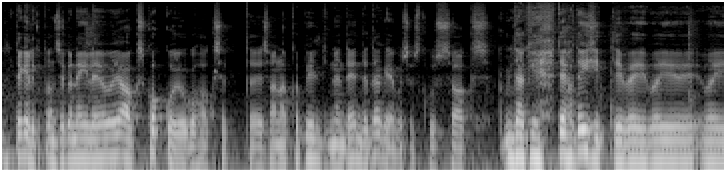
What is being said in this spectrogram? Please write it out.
noh, tegelikult on see ka neile ju heaks kokkuhoiukohaks, et see annab ka pildi nende enda tegevusest, kus saaks midagi teha teisiti või, või, või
